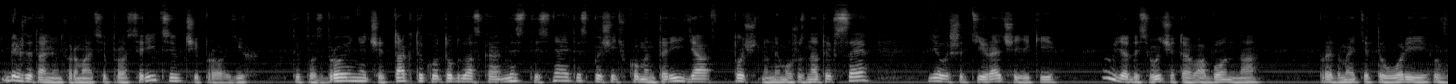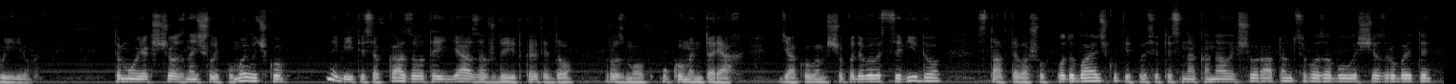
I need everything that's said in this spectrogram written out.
більш детальну інформацію про сирійців, чи про їх тип озброєння, чи тактику, то, будь ласка, не стісняйтесь, пишіть в коментарі. Я точно не можу знати все. Є лише ті речі, які ну, я десь вичитав або на предметі теорії вивів. Тому, якщо знайшли помилочку, не бійтеся вказувати, я завжди відкритий до розмов у коментарях. Дякую вам, що подивились це відео. Ставте вашу вподобайку, підписуйтесь на канал, якщо раптом цього забули ще зробити.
